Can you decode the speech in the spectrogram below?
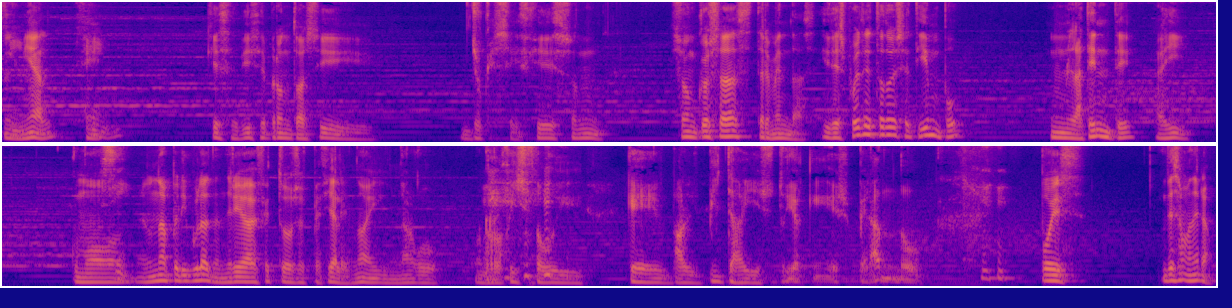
Sí, lineal, Sí. ¿eh? que se dice pronto así, yo qué sé, es que son, son cosas tremendas. Y después de todo ese tiempo, mm, latente ahí, como Sí. en una película tendría efectos especiales, ¿no? Hay algo rojizo y que palpita y estoy aquí esperando. Pues de esa manera.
